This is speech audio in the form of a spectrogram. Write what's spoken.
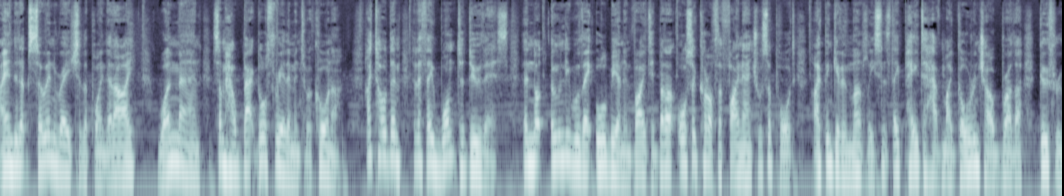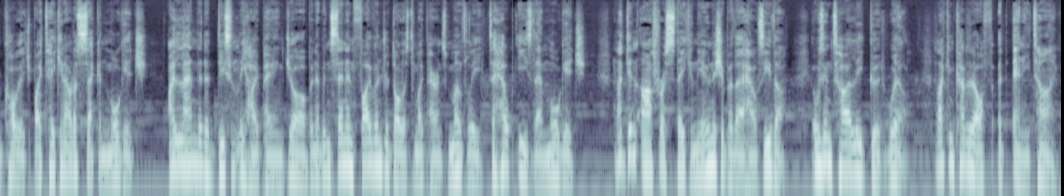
I ended up so enraged to the point that I, one man, somehow backed all three of them into a corner. I told them that if they want to do this, then not only will they all be uninvited, but I'll also cut off the financial support I've been given monthly since they paid to have my golden child brother go through college by taking out a second mortgage. I landed a decently high paying job and have been sending $500 to my parents monthly to help ease their mortgage. And I didn't ask for a stake in the ownership of their house either. It was entirely goodwill, and I can cut it off at any time.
